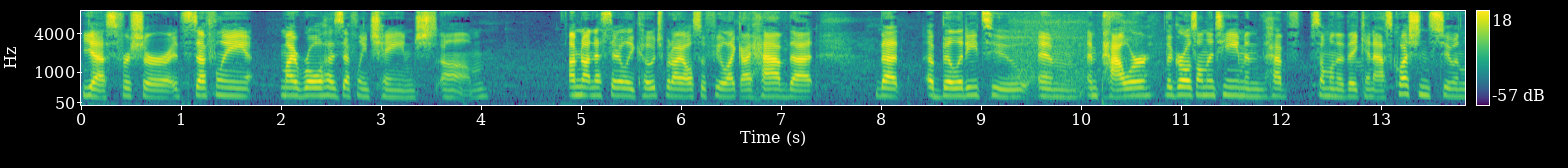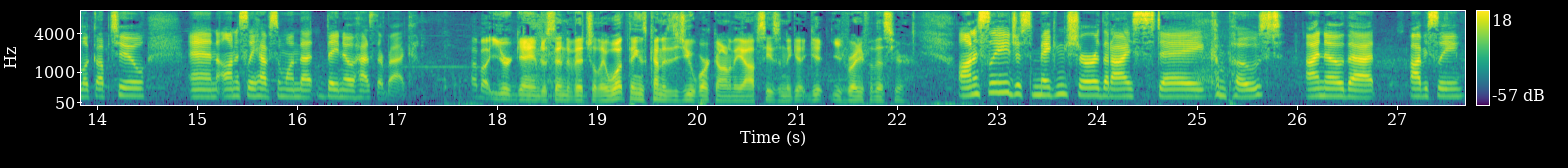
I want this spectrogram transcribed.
Yes, for sure. It's definitely my role has definitely changed. Um, I'm not necessarily a coach, but I also feel like I have that that ability to um, empower the girls on the team and have someone that they can ask questions to and look up to, and honestly have someone that they know has their back. How about your game just individually? What things kind of did you work on in the off season to get, get you ready for this year? Honestly, just making sure that I stay composed. I know that obviously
